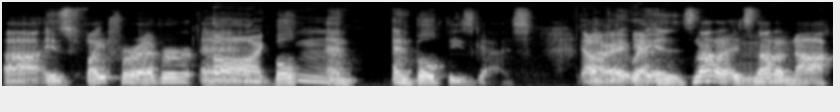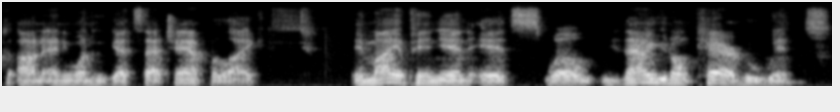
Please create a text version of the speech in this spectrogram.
uh, is Fight Forever and Oh, both mm. and and both these guys. Oh, All right, yeah. right. And it's not a it's not a Mm. knock on anyone who gets that chant, but like in my opinion, it's well now you don't care who wins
